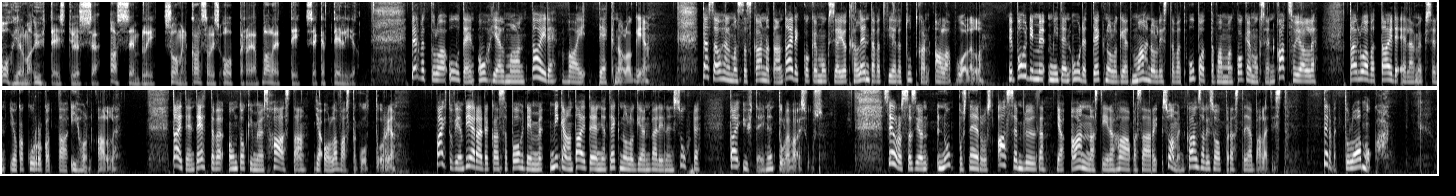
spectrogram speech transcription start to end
Ohjelma yhteistyössä Assembly, Suomen kansallisooppera ja baletti sekä Telia. Tervetuloa uuteen ohjelmaan Taide vai teknologia? Tässä ohjelmassa skannataan taidekokemuksia, jotka lentävät vielä tutkan alapuolella. Me pohdimme, miten uudet teknologiat mahdollistavat upottavamman kokemuksen katsojalle tai luovat taideelämyksen, joka kurkottaa ihon alle. Taiteen tehtävä on toki myös haastaa ja olla vastakulttuuria. Vaihtuvien vieraiden kanssa pohdimme, mikä on taiteen ja teknologian välinen suhde tai yhteinen tulevaisuus. Seurassasi on Nuppu Stenruus Assemblyltä ja Anna-Stiina Haapasaari Suomen kansallisoopperasta ja balletista. Tervetuloa mukaan!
